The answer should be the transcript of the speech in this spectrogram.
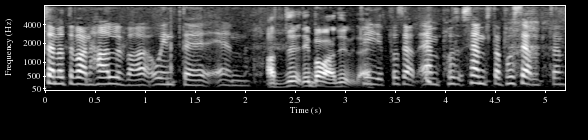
sen att det var en halva och inte en Ja, du, det är bara du där. 10 procent. En pro- sämsta procenten.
